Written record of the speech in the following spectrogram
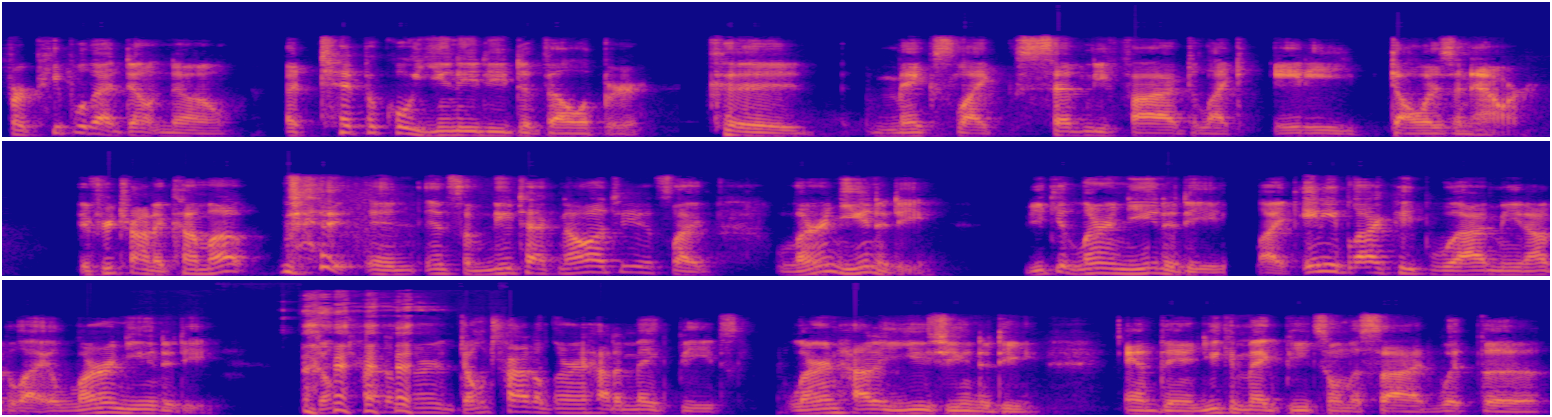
For people that don't know, a typical Unity developer could makes like 75 to like $80 an hour if you're trying to come up in, in some new technology, it's like learn Unity. You can learn Unity. Like any black people I meet, I'd be like, learn Unity. Don't try to learn. Don't try to learn how to make beats. Learn how to use Unity, and then you can make beats on the side with the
